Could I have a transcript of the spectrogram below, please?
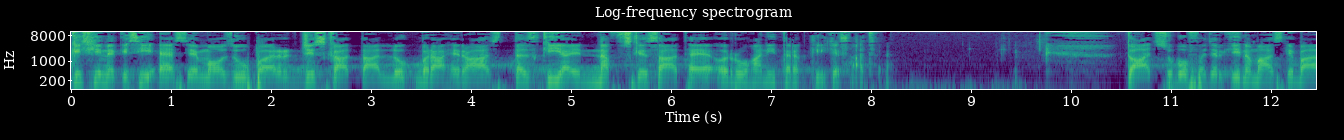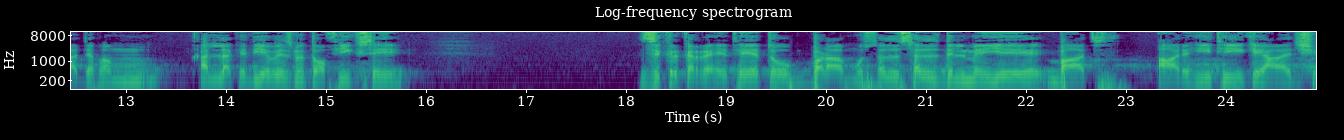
کسی نہ کسی ایسے موضوع پر جس کا تعلق براہ راست تزکیہ نفس کے ساتھ ہے اور روحانی ترقی کے ساتھ ہے۔ تو آج صبح و فجر کی نماز کے بعد جب ہم اللہ کے دیے ہوئے و توفیق سے ذکر کر رہے تھے تو بڑا مسلسل دل میں یہ بات آ رہی تھی کہ آج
